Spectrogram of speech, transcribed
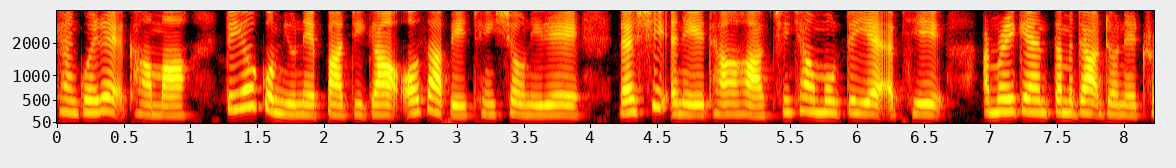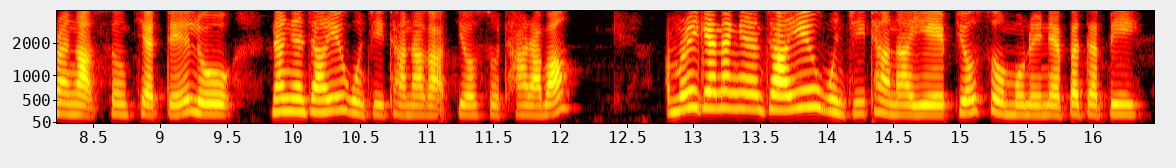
ခန့်ခွဲတဲ့အခါမှာတရုတ်ကွန်မြူနစ်ပါတီကဩဇာပေးထိန်းချုပ်နေတဲ့လက်ရှိအနေအထားဟာချင်းချောက်မှုတရက်အဖြစ်အမေရိကန်သမ္မတဒေါ်နယ်ထရန့်ကဆုံးဖြတ်တယ်လို့နိုင်ငံခြားရေးဝန်ကြီးဌာနကပြောဆိုထားတာပါ။အမေရိကန်နိုင်ငံခြားရေးဝန်ကြီးဌာနရဲ့ပြောဆိုမှုတွေနဲ့ပတ်သက်ပြီးပ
